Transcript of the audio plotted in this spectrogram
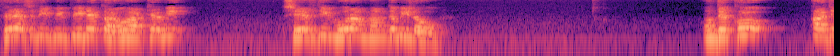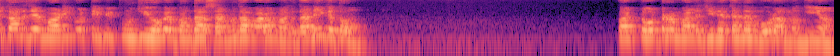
ਫਿਰ ਇਸ ਦੀ ਬੀਬੀ ਨੇ ਘਰੋਂ ਆਖਿਆ ਵੀ, ਸੇਠ ਜੀ, ਮੋਹਰਾ ਮੰਗ ਵੀ ਲਓ। ਹੁਣ ਦੇਖੋ ਅੱਜ ਕੱਲ ਜੇ ਮਾੜੀ ਮੋਟੀ ਵੀ ਪੂੰਜੀ ਹੋਵੇ, ਬੰਦਾ ਸ਼ਰਮ ਦਾ ਮਾਰਾ ਮੰਗਦਾ ਨਹੀਂ ਕਿਤੋਂ। ਪਰ ਟੋਡਰ ਮੱਲ ਜੀ ਨੇ ਕਹਿੰਦੇ ਮੋਹਰਾਂ ਮੰਗੀਆਂ।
